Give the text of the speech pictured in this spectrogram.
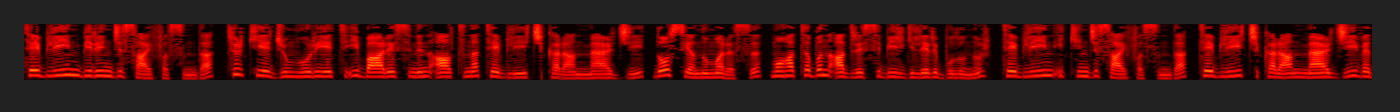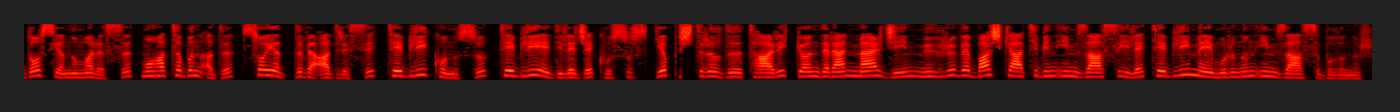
Tebliğin birinci sayfasında, Türkiye Cumhuriyeti ibaresinin altına tebliği çıkaran merci, dosya numarası, muhatabın adresi bilgileri bulunur. Tebliğin ikinci sayfasında, tebliği çıkaran merci ve dosya numarası, muhatabın adı, soyadı ve adresi, tebliğ konusu, tebliğ edilecek husus, yapıştırıldığı tarih, gönderen merciğin mührü ve başkatibin imzası ile tebliğ memurunun imzası bulunur.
